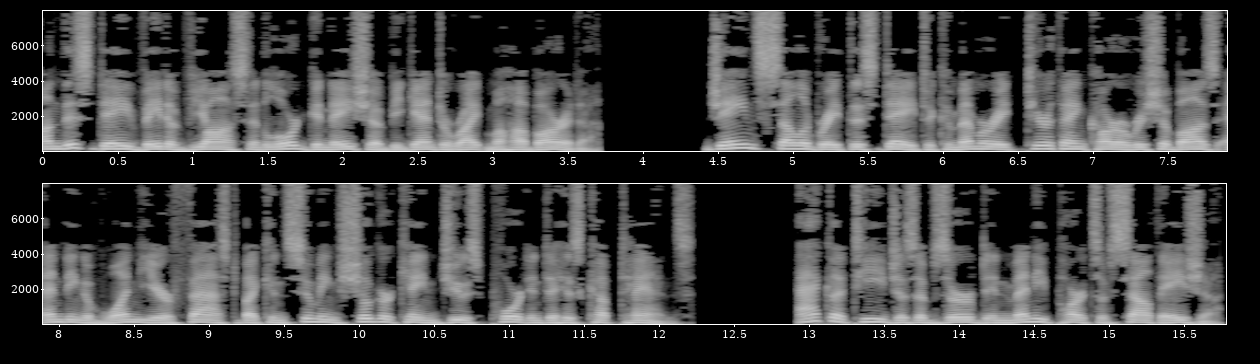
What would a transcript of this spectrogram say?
On this day Veda Vyas and Lord Ganesha began to write Mahabharata. Jains celebrate this day to commemorate Tirthankara Rishabha's ending of one-year fast by consuming sugarcane juice poured into his cupped hands. Akha Teej is observed in many parts of South Asia.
